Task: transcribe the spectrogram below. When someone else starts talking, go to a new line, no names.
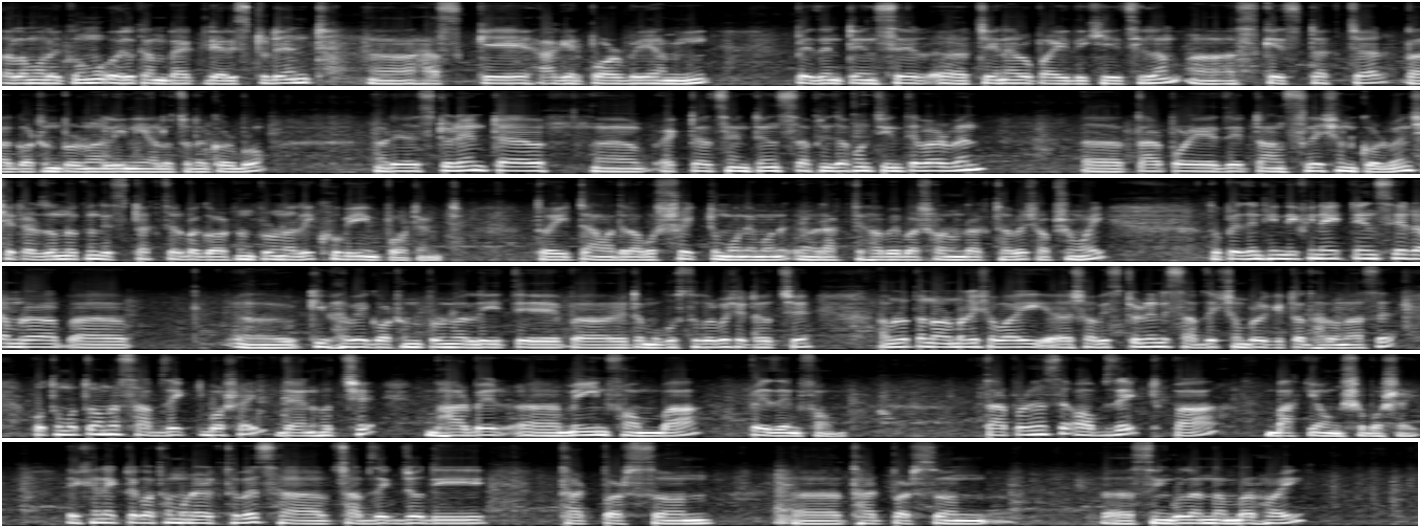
আসসালামু আলাইকুম, welcome back dear student. আজকে আগের পর্বে আমি প্রেজেন্ট টেন্সের চেনার উপায় দেখিয়েছিলাম আজকে স্ট্রাকচার বা গঠন প্রণালী নিয়ে আলোচনা করব। আর স্টুডেন্ট একটা সেন্টেন্স আপনি যখন চিনতে পারবেন তারপরে যে ট্রান্সলেশন করবেন, সেটার জন্য কিন্তু স্ট্রাকচার বা গঠন প্রণালী খুবই ইম্পর্ট্যান্ট তো এইটা আমাদের অবশ্যই একটু মনে মনে রাখতে হবে বা স্মরণ রাখতে হবে সবসময়। তো প্রেজেন্ট ইনডিফিনাইট টেন্সের আমরা কীভাবে গঠন প্রণালীতে এটা মুখস্থ করবে সেটা হচ্ছে, আমরা তো নর্মালি সবাই সব স্টুডেন্টের সাবজেক্ট সম্পর্কে একটা ধারণা আছে। প্রথমত আমরা সাবজেক্ট বসাই দেন হচ্ছে ভার্বের মেইন ফর্ম বা প্রেজেন্ট ফর্ম তারপরে হচ্ছে অবজেক্ট বা বাকি অংশ বসাই। এখানে একটা কথা মনে রাখতে হবে সাবজেক্ট যদি third person third person singular number হয়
